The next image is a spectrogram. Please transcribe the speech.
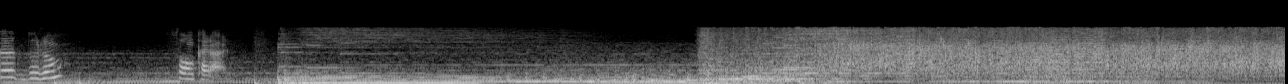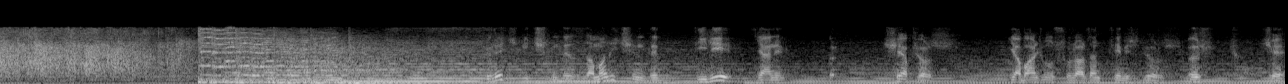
Durum son karar. süreç içinde, zaman içinde dili yani şey yapıyoruz. Yabancı unsurlardan temizliyoruz. Öz Türkçe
